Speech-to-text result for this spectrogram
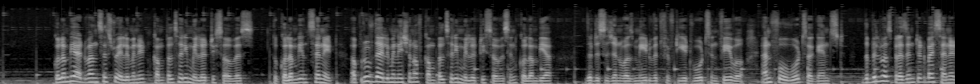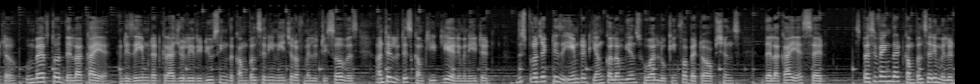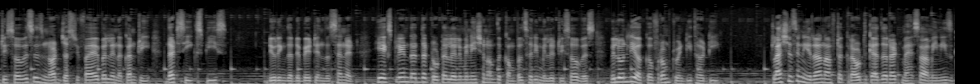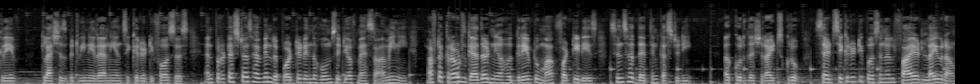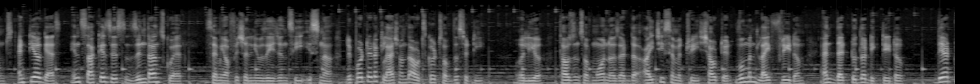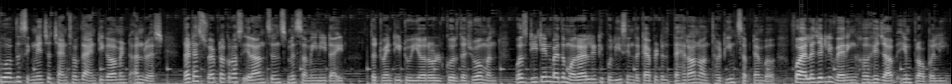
Colombia advances to eliminate compulsory military service. The Colombian Senate approved the elimination of compulsory military service in Colombia. The decision was made with 58 votes in favor and 4 votes against. The bill was presented by Senator Humberto de la Calle and is aimed at gradually reducing the compulsory nature of military service until it is completely eliminated. This project is aimed at young Colombians who are looking for better options, de la Calle said, specifying that compulsory military service is not justifiable in a country that seeks peace. During the debate in the Senate, he explained that the total elimination of the compulsory military service will only occur from 2030. Clashes in Iran after crowds gather at Mahsa Amini's grave. Clashes between Iranian security forces and protesters have been reported in the home city of Mahsa Amini after crowds gathered near her grave to mark 40 days since her death in custody. A Kurdish rights group said security personnel fired live rounds and tear gas in Saqqez's Zindan Square. Semi official news agency ISNA reported a clash on the outskirts of the city. Earlier, thousands of mourners at the Aichi cemetery shouted, Woman life freedom and that to the dictator. They are two of the signature chants of the anti government unrest that has swept across Iran since Miss Amini died. The 22 year old Kurdish woman was detained by the morality police in the capital Tehran on 13 September for allegedly wearing her hijab improperly.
